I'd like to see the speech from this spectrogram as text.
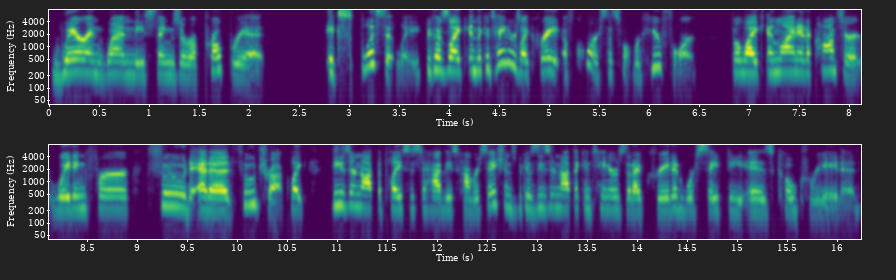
where and when these things are appropriate explicitly because like in the containers i create of course that's what we're here for. But like in line at a concert waiting for food at a food truck like these are not the places to have these conversations because these are not the containers that i've created where safety is co-created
